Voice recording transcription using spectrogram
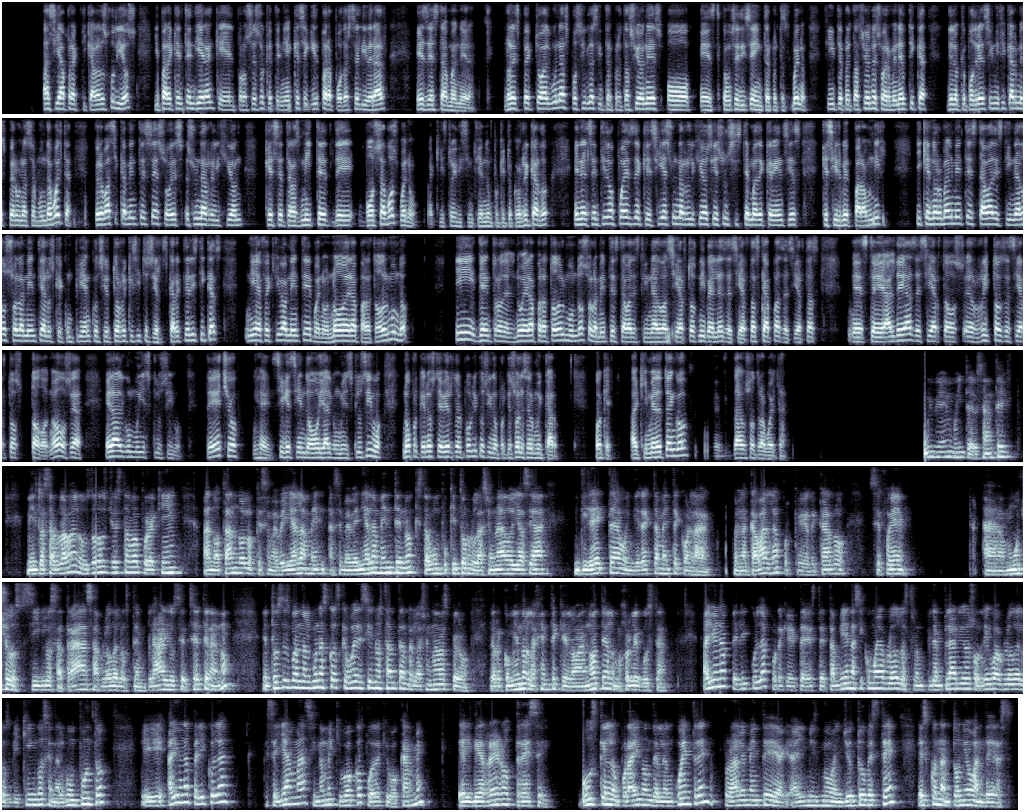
hacía practicar a los judíos y para que entendieran que el proceso que tenían que seguir para poderse liberar es de esta manera respecto a algunas posibles interpretaciones o, este, ¿cómo se dice? Interpretaciones, bueno, interpretaciones o hermenéutica de lo que podrían significar, me espero una segunda vuelta. Pero básicamente es eso, es, es una religión que se transmite de voz a voz. Bueno, aquí estoy disintiendo un poquito con Ricardo, en el sentido pues de que sí es una religión, sí es un sistema de creencias que sirve para unir y que normalmente estaba destinado solamente a los que cumplían con ciertos requisitos, ciertas características, y efectivamente, bueno, no era para todo el mundo y dentro del no era para todo el mundo, solamente estaba destinado a ciertos niveles, de ciertas capas, de ciertas este, aldeas, de ciertos eh, ritos, de ciertos todo, ¿no? O sea, era algo muy exclusivo. De hecho, eh, sigue siendo hoy algo muy exclusivo, no porque no esté abierto al público, sino porque suele ser muy caro. Ok, aquí me detengo, eh, otra vuelta. Muy bien, muy interesante. Mientras hablaban los dos, yo estaba por aquí anotando lo que se me veía se me venía a la mente, ¿no? Que estaba un poquito relacionado, ya sea directa o indirectamente con la, con la cabala, porque Ricardo se fue a muchos siglos atrás, habló de los templarios, etcétera, ¿no? Entonces, bueno, algunas cosas que voy a decir no están tan relacionadas, pero le recomiendo a la gente que lo anote, a lo mejor le gusta. Hay una película, porque este, también, así como él habló de los templarios, Rodrigo habló de los vikingos en algún punto, eh, hay una película que se llama, si no me equivoco, puedo equivocarme, El Guerrero 13. Búsquenlo por ahí donde lo encuentren, probablemente ahí mismo en YouTube esté, es con Antonio Banderas.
